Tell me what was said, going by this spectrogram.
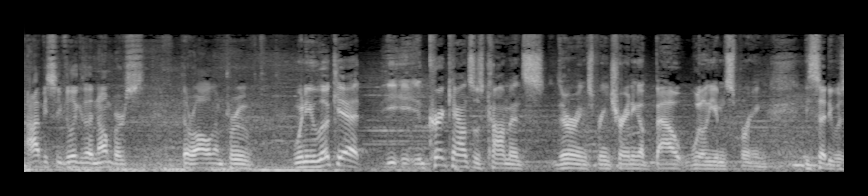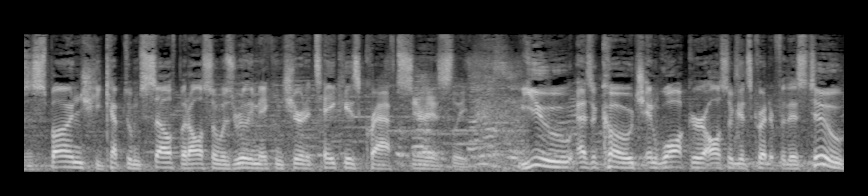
obviously, if you look at the numbers, they're all improved. When you look at Craig Counsell's comments during spring training about William Spring, he said he was a sponge, he kept to himself, but also was really making sure to take his craft seriously. You, as a coach, and Walker also gets credit for this too.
